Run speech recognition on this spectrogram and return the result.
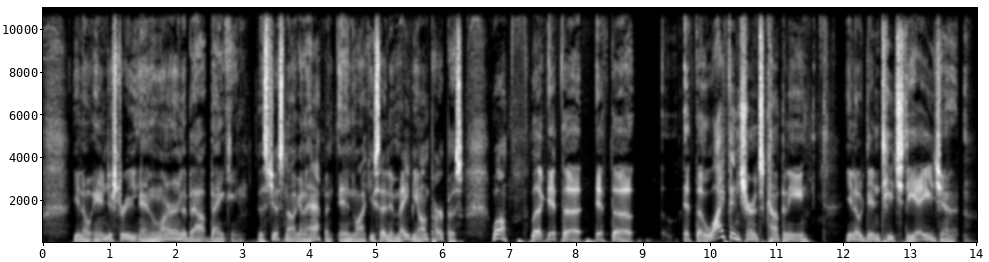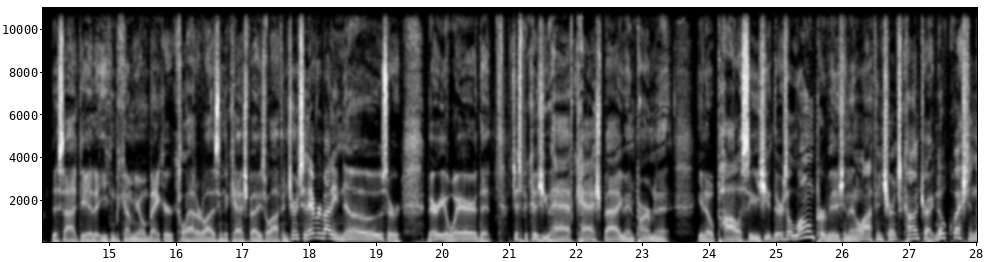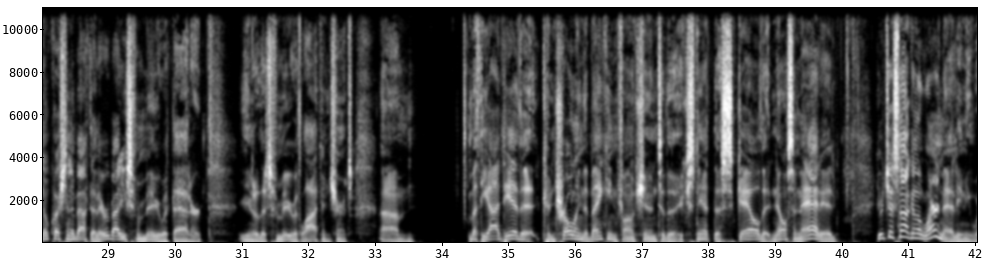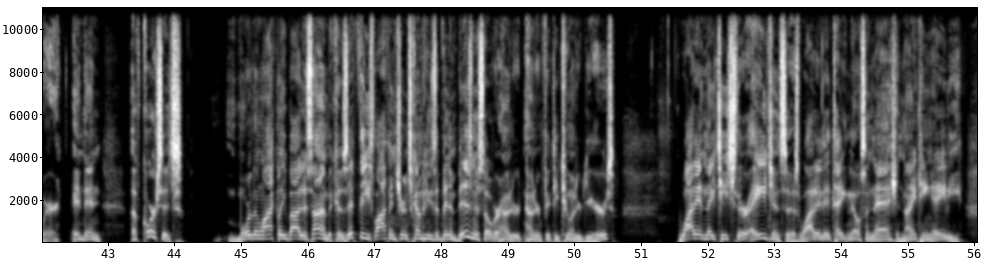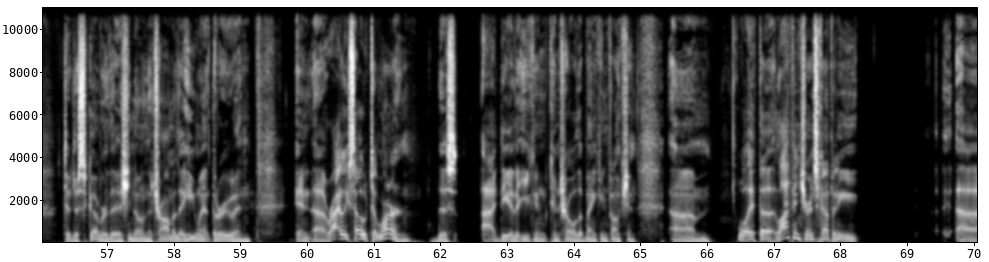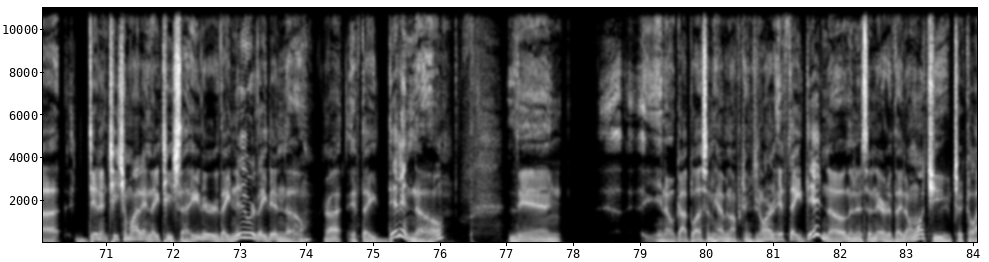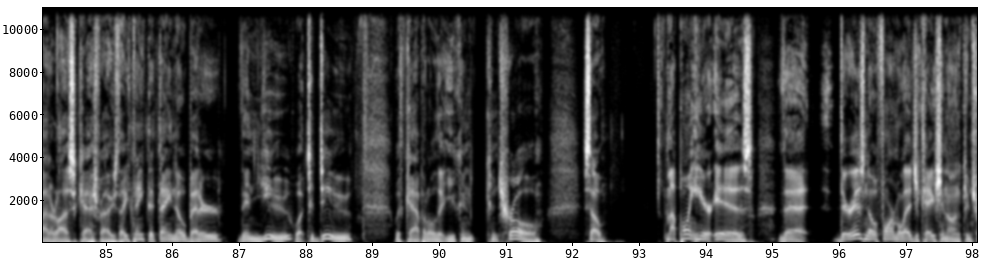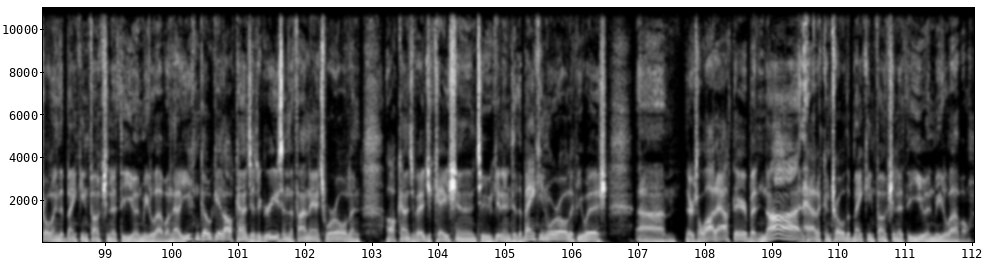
you know, industry and learn about banking. It's just not going to happen. And like you said, it may be on purpose. Well, look, if the if the if the life insurance company, you know, didn't teach the agent this idea that you can become your own banker collateralizing the cash values of life insurance. And everybody knows or very aware that just because you have cash value and permanent, you know, policies, you, there's a loan provision in a life insurance contract. No question, no question about that. Everybody's familiar with that or, you know, that's familiar with life insurance. Um, but the idea that controlling the banking function to the extent, the scale that Nelson added, you're just not going to learn that anywhere. And then of course, it's more than likely by design because if these life insurance companies have been in business over 100, 150, 200 years, why didn't they teach their agents this? Why did it take Nelson Nash in 1980 to discover this, you know, and the trauma that he went through and, and uh, rightly so to learn this idea that you can control the banking function. Um, well, if the life insurance company uh, didn't teach them. Why didn't they teach that? Either they knew or they didn't know, right? If they didn't know, then you know, God bless them, you have an opportunity to learn. If they did know, then it's a narrative. They don't want you to collateralize the cash values. They think that they know better than you what to do with capital that you can control. So, my point here is that there is no formal education on controlling the banking function at the you and me level. Now you can go get all kinds of degrees in the finance world and all kinds of education to get into the banking world if you wish. Um, there's a lot out there, but not how to control the banking function at the you and me level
